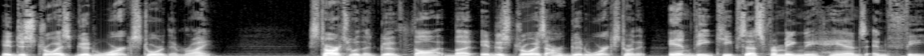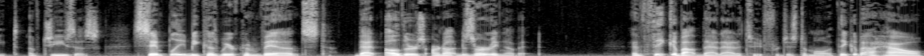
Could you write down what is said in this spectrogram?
it destroys good works toward them, right? It starts with a good thought, but it destroys our good works toward them. Envy keeps us from being the hands and feet of Jesus simply because we are convinced that others are not deserving of it. And think about that attitude for just a moment. Think about how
